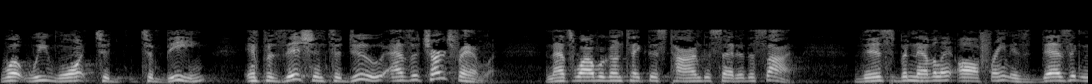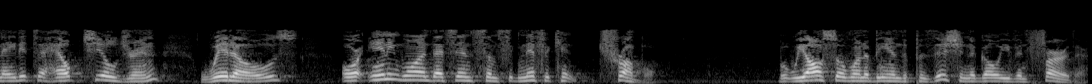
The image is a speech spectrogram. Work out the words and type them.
what we want to, to be in position to do as a church family. And that's why we're going to take this time to set it aside. This benevolent offering is designated to help children, widows, or anyone that's in some significant trouble. But we also want to be in the position to go even further.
